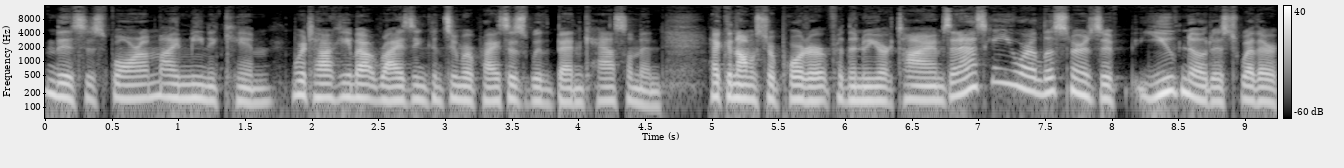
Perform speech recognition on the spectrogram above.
This is Forum. I'm Mina Kim. We're talking about rising consumer prices with Ben Casselman, economics reporter for the New York Times, and asking you, our listeners, if you've noticed whether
